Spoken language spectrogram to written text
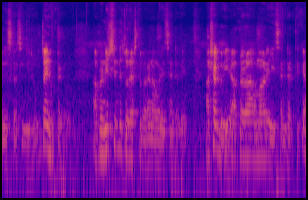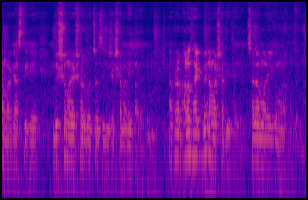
মেনিসকাস ইঞ্জুরি হোক, যাই হোক না কেন, আপনারা নিশ্চিন্তে চলে আসতে পারেন আমার এই সেন্টারে আশা করি আপনারা আমার এই সেন্টার থেকে, আমার কাছ থেকে বিশ্বমানের সর্বোচ্চ চিকিৎসা সেবাটাই পাবেন। আপনারা ভালো থাকবেন, আমার সাথেই থাকবেন। সালামু আলাইকুম রহমতুল্লাহ।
